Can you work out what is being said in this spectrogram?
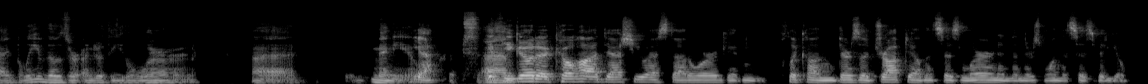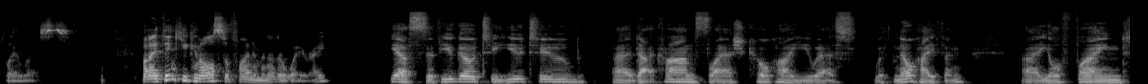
I, believe those are under the Learn uh, menu. Yeah. if Um, you go to koha-us.org and click on there's a drop down that says learn and then there's one that says video playlists but i think you can also find them another way right Yes, if you go to youtube.com uh, slash koha-us with no hyphen, uh, you'll find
